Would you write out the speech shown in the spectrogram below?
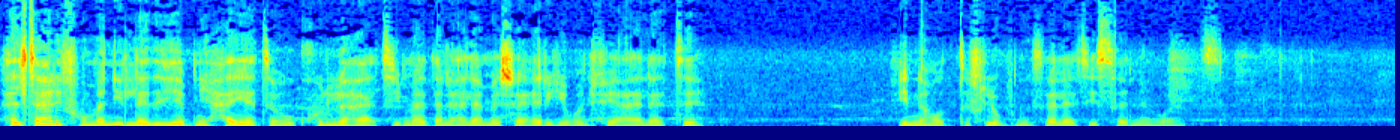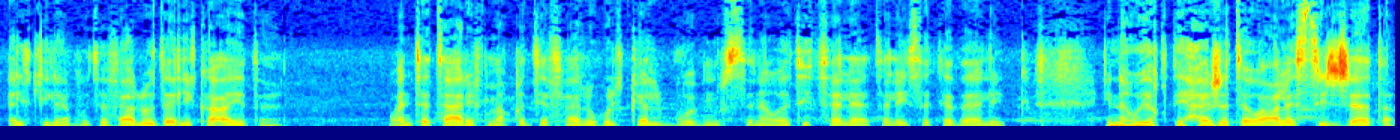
هل تعرف من الذي يبني حياته كلها اعتمادا على مشاعره وانفعالاته؟ إنه الطفل ابن ثلاث سنوات. الكلاب تفعل ذلك أيضا. وأنت تعرف ما قد يفعله الكلب وابن السنوات الثلاث أليس كذلك؟ إنه يقضي حاجته على السجادة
